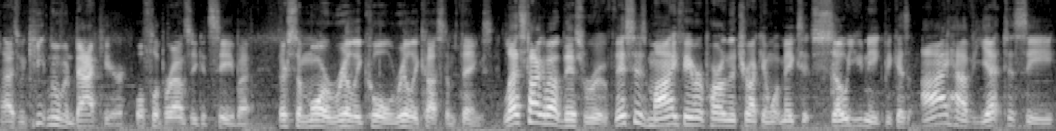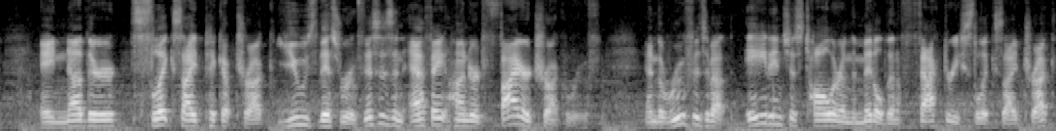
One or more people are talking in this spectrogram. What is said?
As we keep moving back here, we'll flip around so you can see, but there's some more really cool, really custom things. Let's talk about this roof. This is my favorite part of the truck and what makes it so unique because I have yet to see another slick side pickup truck use this roof. This is an F800 fire truck roof and the roof is about eight inches taller in the middle than a factory slick side truck.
